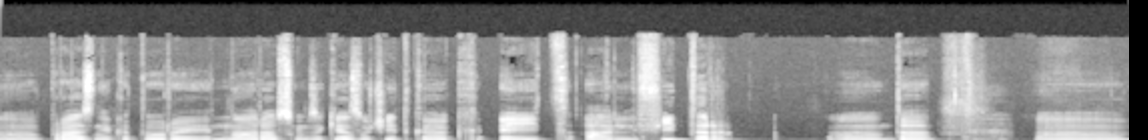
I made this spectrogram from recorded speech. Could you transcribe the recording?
э, праздник, который на арабском языке звучит как Эйт аль-Фитр. Э, да. Э,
